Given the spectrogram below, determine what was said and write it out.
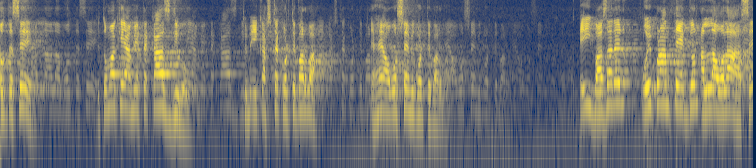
বলতেছে তোমাকে আমি একটা কাজ দিব। তুমি এই কাজটা করতে পারবা? হ্যাঁ অবশ্যই আমি করতে পারব। এই বাজারের ওই প্রান্তে একজন আল্লাহ ওলা আছে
